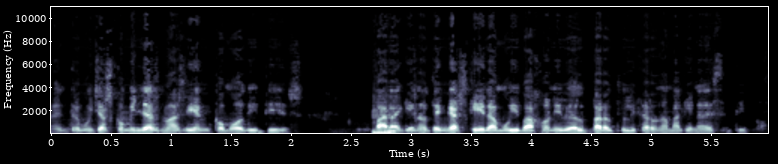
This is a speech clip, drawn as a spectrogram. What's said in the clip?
entre muchas comillas, más bien commodities, para que no tengas que ir a muy bajo nivel para utilizar una máquina de este tipo.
